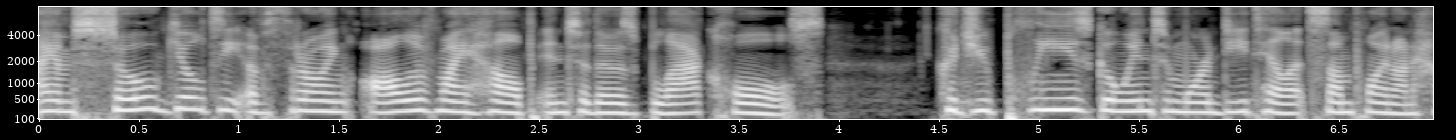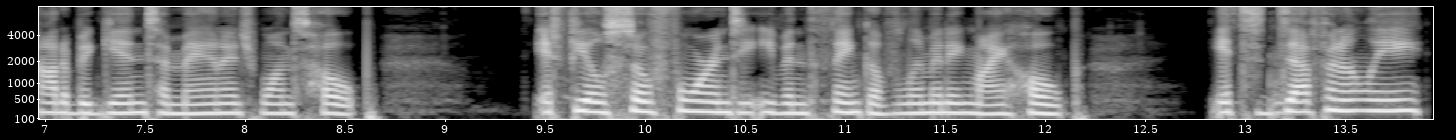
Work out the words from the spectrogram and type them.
I am so guilty of throwing all of my help into those black holes. Could you please go into more detail at some point on how to begin to manage one's hope? It feels so foreign to even think of limiting my hope. It's definitely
